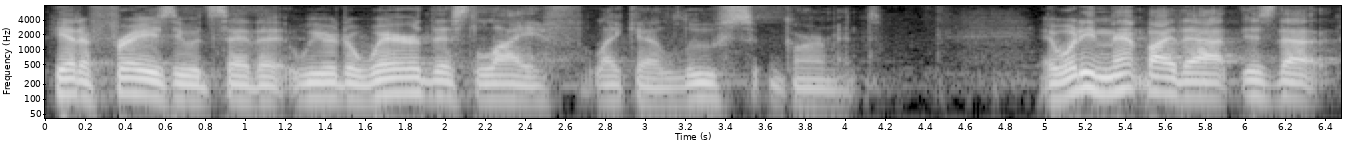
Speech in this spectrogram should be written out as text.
he had a phrase he would say that we are to wear this life like a loose garment. And what he meant by that is that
